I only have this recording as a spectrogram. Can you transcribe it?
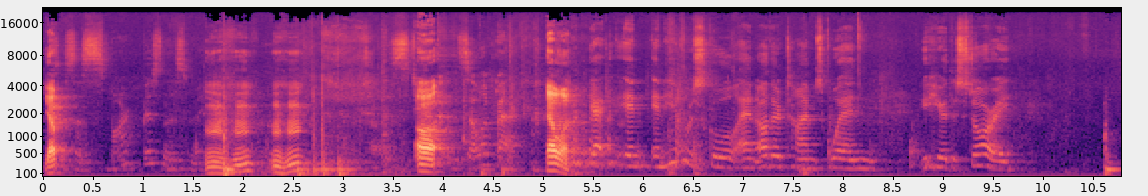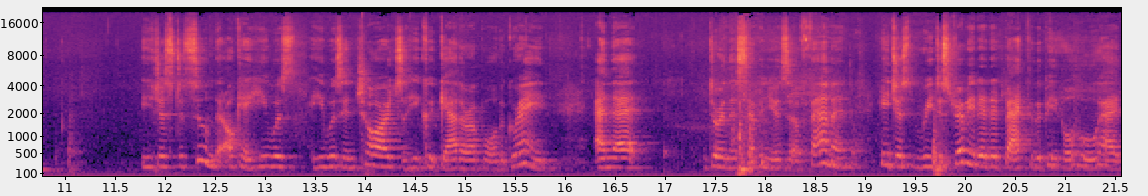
Yep. he's a smart businessman. Mm-hmm. Mm-hmm. Steal Uh, it and sell it back. Ellen. Yeah, in, in Hebrew school and other times when you hear the story, you just assume that, okay, he was, he was in charge so he could gather up all the grain. And that during the seven years of famine, he just redistributed it back to the people who had.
